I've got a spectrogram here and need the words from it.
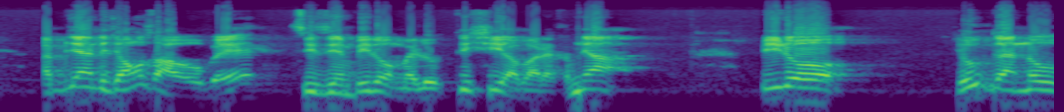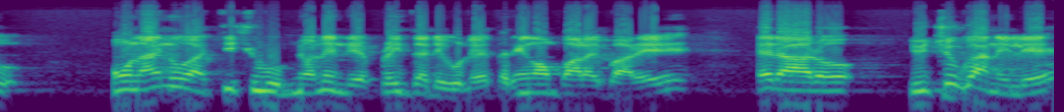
။အပြန်တစ်ကြောင်းစာကိုပဲစီစဉ်ပေးတော့မယ်လို့သိရှိရပါတယ်ခင်ဗျ။ပြီးတော့ရုပ်သံတို့ online တို့ကကြည့်ရှုဖို့မျှော်လင့်နေတဲ့ပရိသတ်တွေကိုလည်းသတင်းကောင်းပါလိုက်ပါတယ်။အဲ့ဒါတော့ YouTube ကနေလည်း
